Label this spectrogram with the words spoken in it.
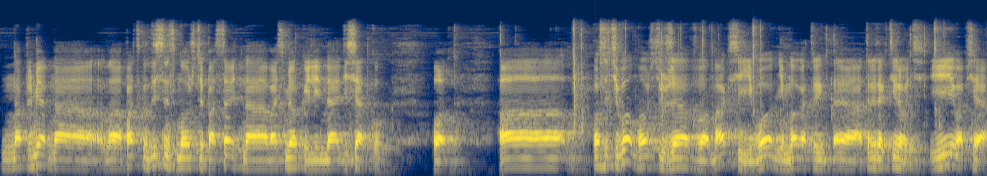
Например, на, particle distance можете поставить на восьмерку или на десятку. Вот. А, после чего можете уже в Максе его немного э, отредактировать. И вообще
